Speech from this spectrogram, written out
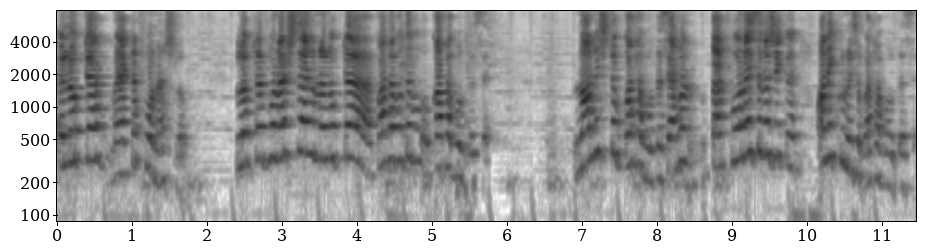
ওই লোকটার একটা ফোন আসলো। লোকটার ফোন আসছে, এখন লোকটা কথা বলতে, কথা বলতেছে। নন স্টপ কথা বলতেছে। এখন তার ফোন আইছিল সে অনেকক্ষণ হয়েছে কথা বলতেছে।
